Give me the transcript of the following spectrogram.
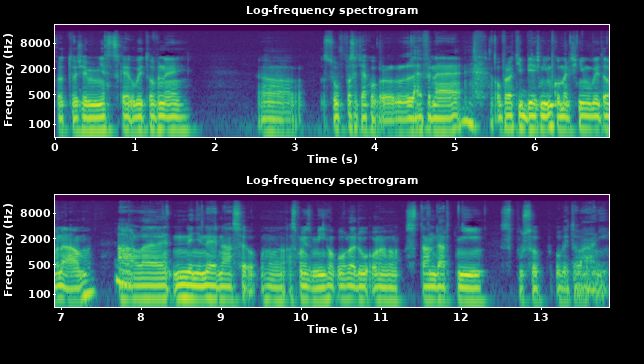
Protože městské ubytovny uh, jsou v podstatě jako levné oproti běžným komerčním ubytovnám, no. ale nyní nejedná se, o, aspoň z mýho pohledu, o standardní způsob ubytování.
